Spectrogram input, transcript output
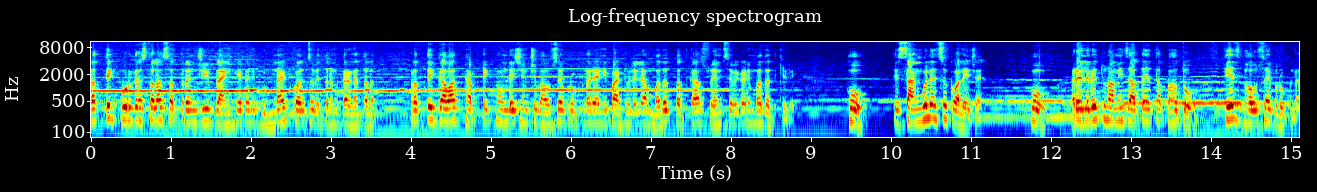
प्रत्येक पूरग्रस्ताला सतरंजी ब्लँकेट आणि गुड नाईट कॉलचं वितरण करण्यात आलं. प्रत्येक गावात फॅप्टेक फाउंडेशनचे भाऊसाहेब रुपनर यांनी पाठवलेल्या मदत पथकात स्वयंसेवकांनी मदत केली. हो ते सांगोल्याचं कॉलेज आहे. हो रेल्वेतून आम्ही जाता येता पाहतो तेच भाऊसाहेब रुपनर.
